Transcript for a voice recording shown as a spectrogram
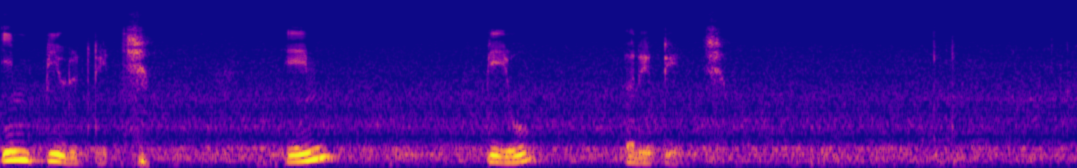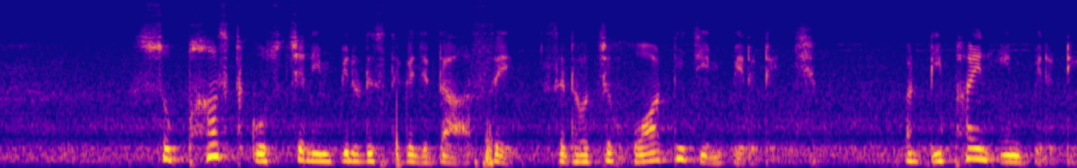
impurities impurities so first question impurities থেকে যেটা আসে সেটা হচ্ছে হোয়াট ইজ ইম্পিউরিটিজ বা define impurity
